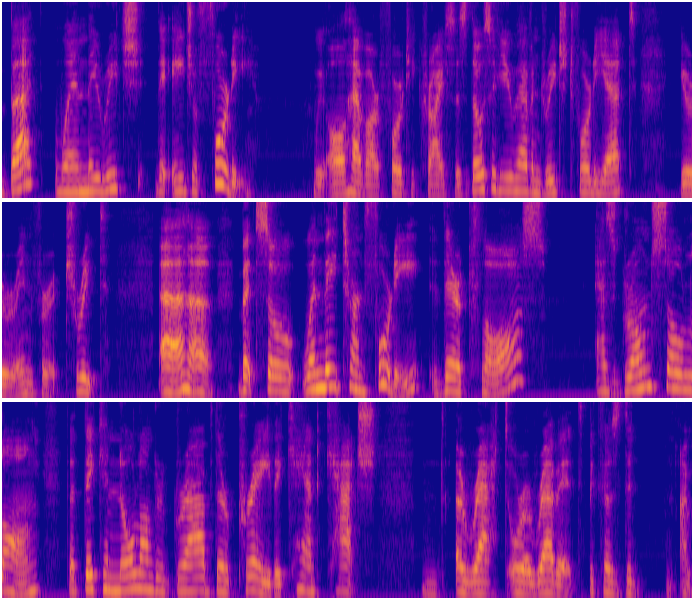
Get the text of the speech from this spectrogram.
But when they reach the age of 40, we all have our 40 crisis. Those of you who haven't reached 40 yet, you're in for a treat. Uh, but so when they turn 40, their claws has grown so long that they can no longer grab their prey. They can't catch a rat or a rabbit because the I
